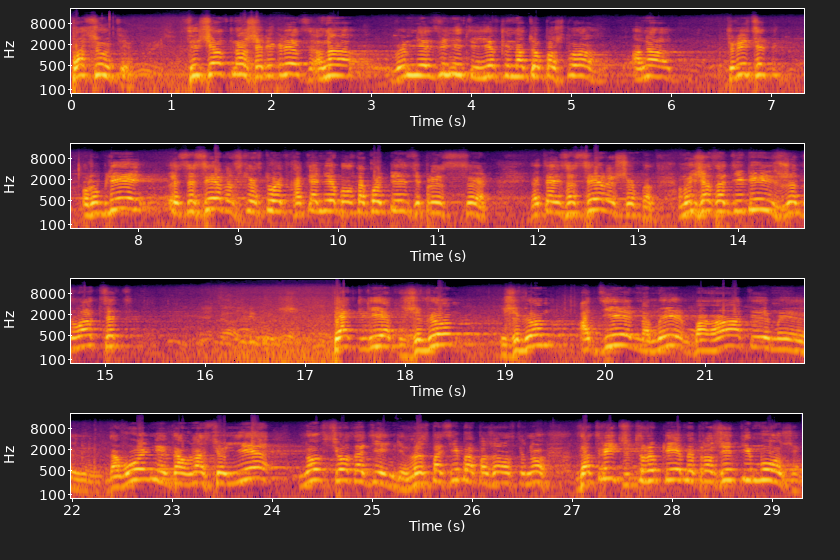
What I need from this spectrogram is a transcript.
По сути, сейчас наша регресс, она, вы мне извините, если на то пошло, она 30 рублей СССРовских стоит, хотя не было такой пенсии при СССР. Это СССР еще был. Мы сейчас отделились уже 25 лет, живем, живем отдельно. Мы богатые, мы довольны, да, у нас все есть, но все за деньги. Ну, спасибо, пожалуйста, но за 30 рублей мы прожить не можем.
